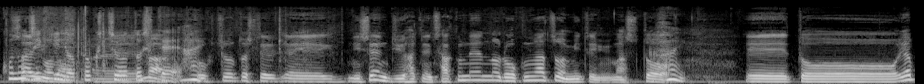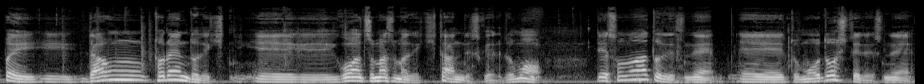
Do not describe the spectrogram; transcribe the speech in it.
この時期の特徴として、えーまあ、特徴として、えー、2018年昨年の6月を見てみますと、はい、えーと、やっぱりダウントレンドで、えー、5月末まで来たんですけれどもでその後ですね、えーと、戻してですね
